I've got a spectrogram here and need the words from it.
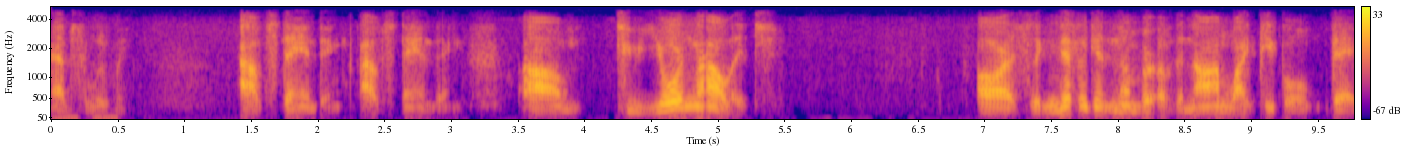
Absolutely. Outstanding, outstanding. Um, to your knowledge, are a significant number of the non-white people that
